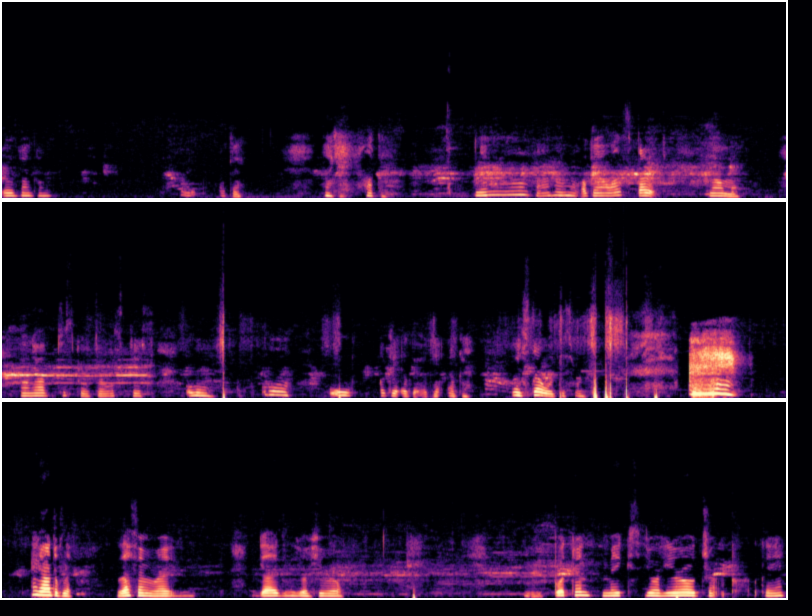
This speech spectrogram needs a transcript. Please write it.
You can come. Okay. Okay. Okay. No. Uh-huh. Okay, let's start. Normal. Now you have this character. What's this? Oh. Oh. Oh. Okay, okay, okay, okay. Let's start with this one. you have to play left and right. Guide your hero. Button makes your hero jump. Okay.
